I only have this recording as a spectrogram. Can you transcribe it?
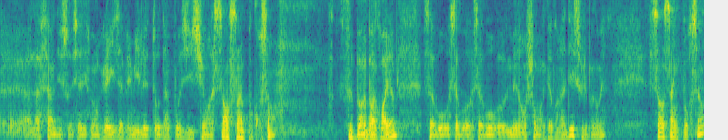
Euh, à la fin du socialisme anglais, ils avaient mis le taux d'imposition à 105%. Ça paraît pas incroyable. Ça vaut, ça vaut, ça vaut Mélenchon à 90 ou je sais pas combien. 105%.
